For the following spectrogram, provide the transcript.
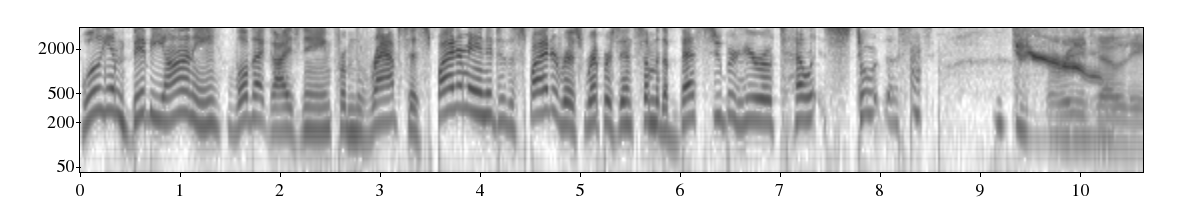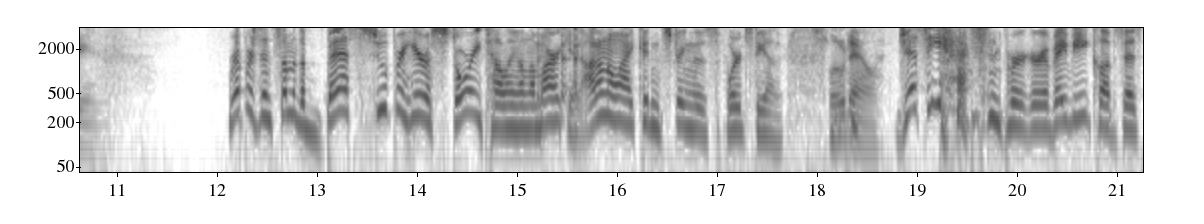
William Bibbiani, love that guy's name, from TheWrap says Spider Man Into the Spider Verse represents some of the best superhero tele- sto- Storytelling. represents some of the best superhero storytelling on the market. I don't know why I couldn't string those words together. Slow down. Jesse Hassenberger of AV Club says,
